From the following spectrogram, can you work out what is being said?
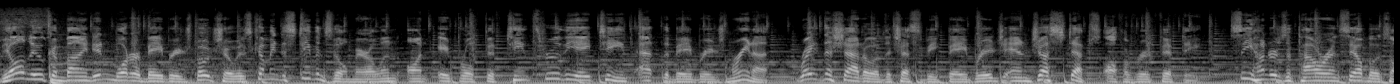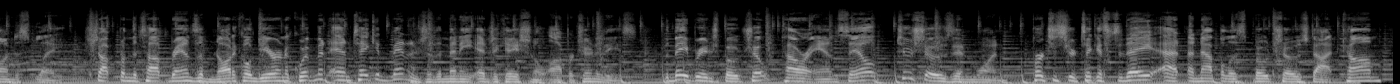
The all new combined in water Bay Bridge Boat Show is coming to Stevensville, Maryland on April 15th through the 18th at the Bay Bridge Marina, right in the shadow of the Chesapeake Bay Bridge and just steps off of Route 50. See hundreds of power and sailboats on display. Shop from the top brands of nautical gear and equipment and take advantage of the many educational opportunities. The Bay Bridge Boat Show, Power and Sail, two shows in one. Purchase your tickets today at AnnapolisBoatShows.com.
